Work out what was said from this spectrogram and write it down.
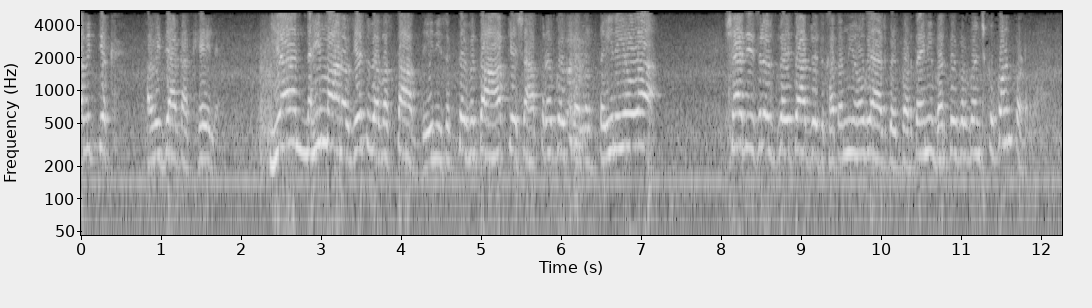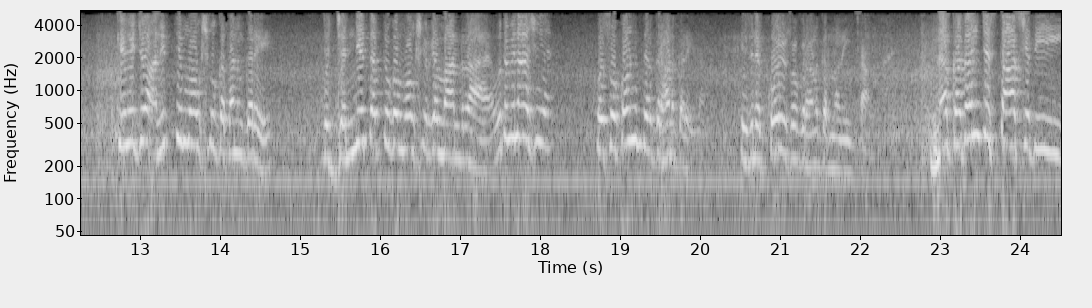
अविद्यक है, अविद्या का खेल है। यह नहीं मानोगे तो व्यवस्था आप दे नहीं सकते, फिर तो आपके शास्त्र को प्रवृत्त ही नहीं होगा। शायद इसलिए द्वैताद्वैत खत्म ही हो गया, आज कोई पढ़ता ही नहीं, भरते प्रपंच को कौन पढ़ रहा है? क्योंकि जो अनित्य मोक्ष को कथन करे, जो जन्य तत्व को मोक्ष करके मान रहा है, वो तो विनाशी है। उसको कौन ग्रहण करेगा? इसलिए कोई उसको ग्रहण करना नहीं चाहता न कदम स्थाती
